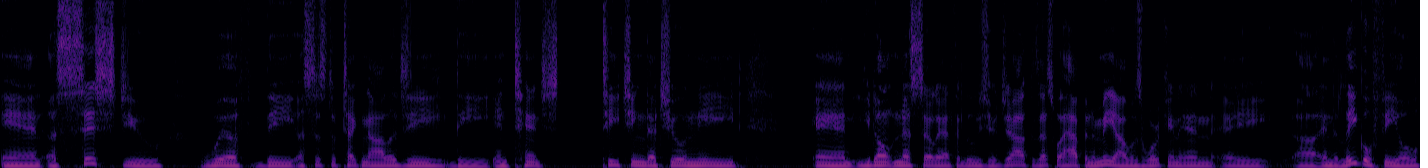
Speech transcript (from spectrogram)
and assist you with the assistive technology, the intense teaching that you'll need. And you don't necessarily have to lose your job because that's what happened to me. I was working in a uh, in the legal field,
